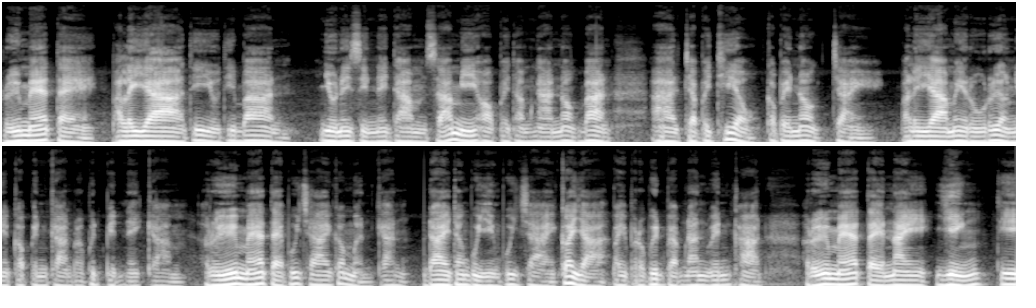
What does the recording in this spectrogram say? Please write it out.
หรือแม้แต่ภรรยาที่อยู่ที่บ้าน อยู่ในศีลในธรรม สามีออกไปทำงานนอกบ้าน อาจจะไปเที่ยวก็ไปนอกใจ ภรรยาไม่รู้เรื่องเนี่ยก็เป็นการประพฤติผิดในกรรมหรือแม้แต่ผู้ชายก็เหมือนกัน ได้ทั้งผู้หญิงผู้ชายก็อย่าไปประพฤติแบบนั้นเว้นขาด หรือแม้แต่ในหญิงที่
